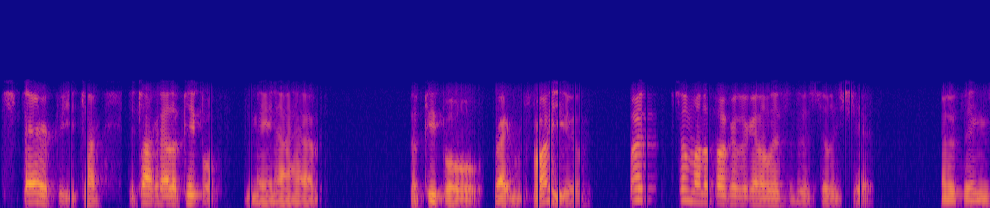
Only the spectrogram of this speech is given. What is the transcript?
It's therapy. You talk, you're talking to other people. You may not have the people right in front of you, but some motherfuckers are gonna listen to this silly shit other things,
